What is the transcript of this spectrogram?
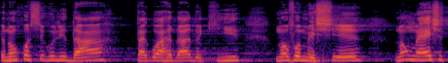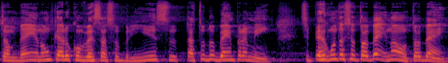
eu não consigo lidar, está guardado aqui, não vou mexer, não mexe também, eu não quero conversar sobre isso, está tudo bem para mim. Se pergunta se eu estou bem? Não, estou bem.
